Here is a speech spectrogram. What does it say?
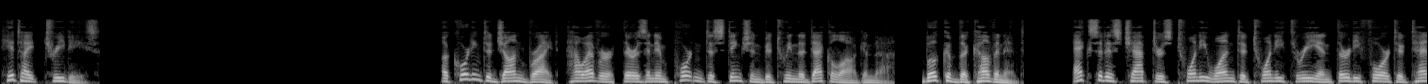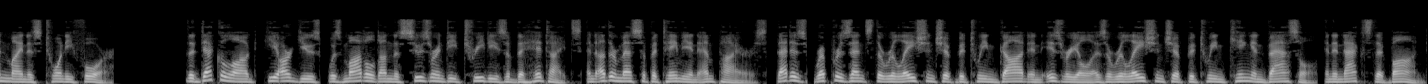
Hittite treaties According to John Bright, however, there is an important distinction between the Decalogue and the Book of the Covenant. Exodus chapters 21 to 23 and 34 to 10-24. The Decalogue, he argues, was modeled on the suzerainty treaties of the Hittites and other Mesopotamian empires, that is, represents the relationship between God and Israel as a relationship between king and vassal, and enacts that bond.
